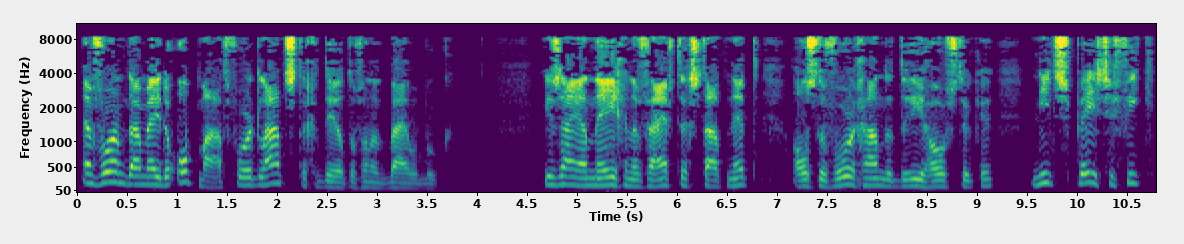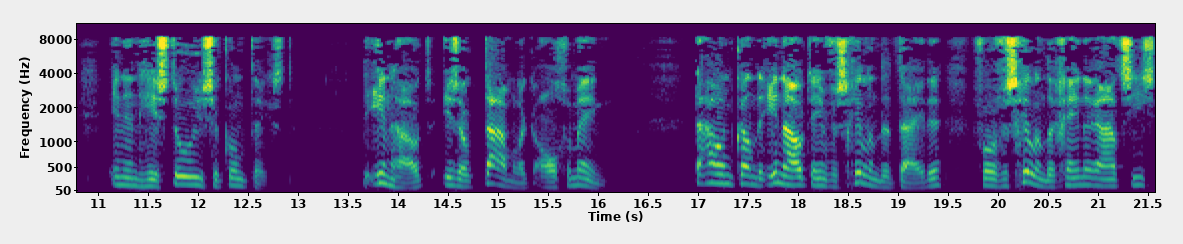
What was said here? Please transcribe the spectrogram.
en vormt daarmee de opmaat voor het laatste gedeelte van het Bijbelboek. Jesaja 59 staat net als de voorgaande drie hoofdstukken niet specifiek in een historische context. De inhoud is ook tamelijk algemeen. Daarom kan de inhoud in verschillende tijden voor verschillende generaties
